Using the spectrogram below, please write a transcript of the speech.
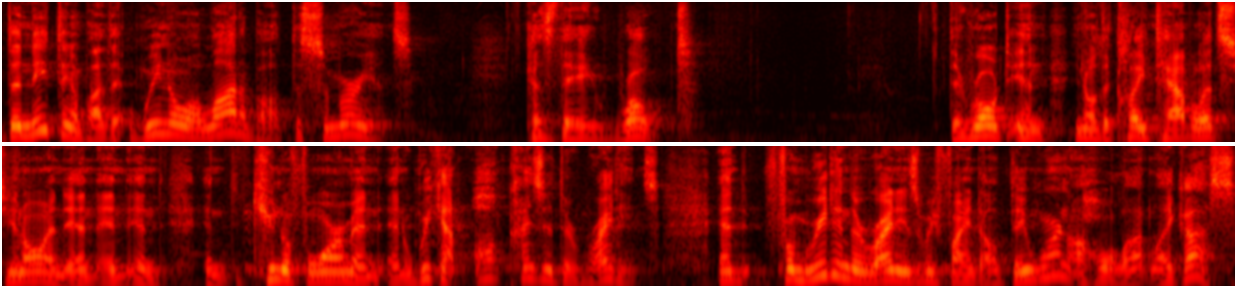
the neat thing about that, we know a lot about the Sumerians because they wrote. They wrote in, you know, the clay tablets, you know, and, and, and, and, and cuneiform, and, and we got all kinds of their writings. And from reading their writings, we find out they weren't a whole lot like us.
